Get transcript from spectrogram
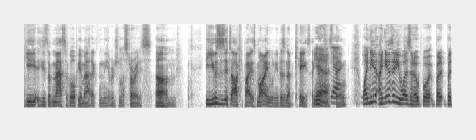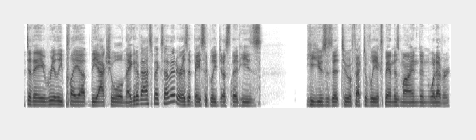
he he's a massive opium addict in the original stories. Um, he uses it to occupy his mind when he doesn't have a case. Like Yeah. that's his Yeah. thing. Well, I knew I knew that he was an opioid, but but do they really play up the actual negative aspects of it, or is it basically just that he's he uses it to effectively expand his mind and whatever?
